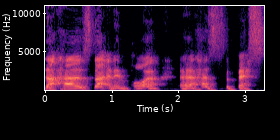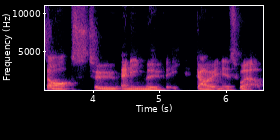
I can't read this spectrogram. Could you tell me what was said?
that has that and Empire uh, has the best starts to any movie going as well.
